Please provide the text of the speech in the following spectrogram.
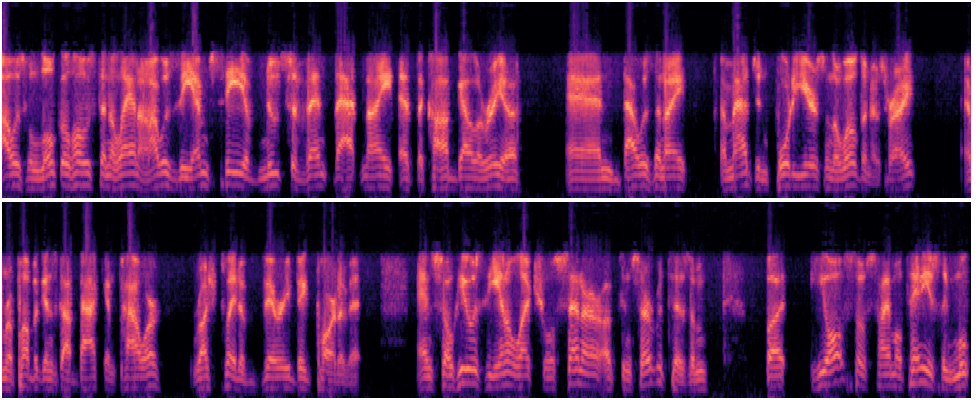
I was a local host in Atlanta. I was the MC of Newt's event that night at the Cobb Galleria. And that was the night, imagine 40 years in the wilderness, right? And Republicans got back in power. Rush played a very big part of it. And so he was the intellectual center of conservatism, but he also simultaneously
